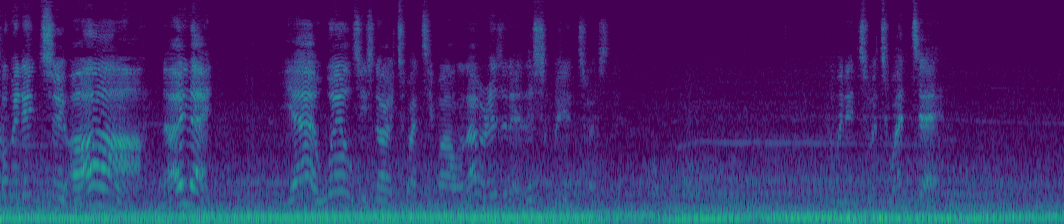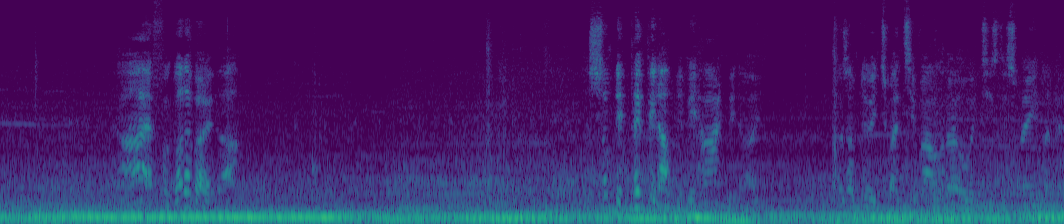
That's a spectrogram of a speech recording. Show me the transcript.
Coming into, ah, now then. Yeah, Wales is now 20 mile an hour, isn't it? This will be interesting. Coming into a 20. Ah, I forgot about that. There's somebody pipping at me behind me now because I'm doing 20 mile an hour, which is the speed limit.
